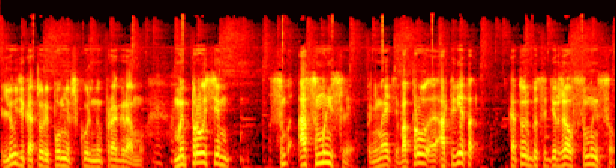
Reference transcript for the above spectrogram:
люди, которые помнят школьную программу. Мы просим о смысле, понимаете, вопрос, ответа, который бы содержал смысл.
